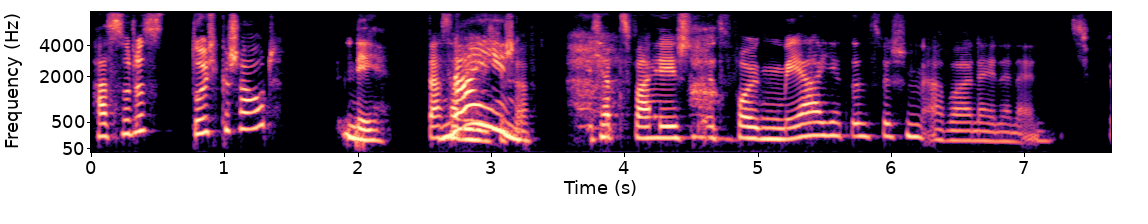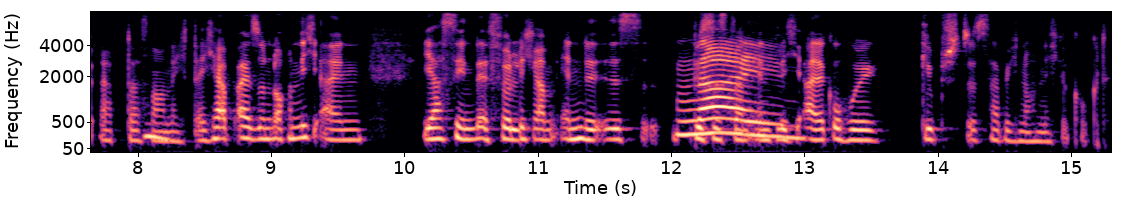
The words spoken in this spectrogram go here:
Hast du das durchgeschaut? Nee, das habe ich nicht Nein! geschafft. Ich habe zwei äh, Folgen mehr jetzt inzwischen, aber nein, nein, nein. Ich habe das noch Hm. nicht. Ich habe also noch nicht einen Yassin, der völlig am Ende ist, bis es dann endlich Nein. Alkohol gibt. Das habe ich noch nicht geguckt.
